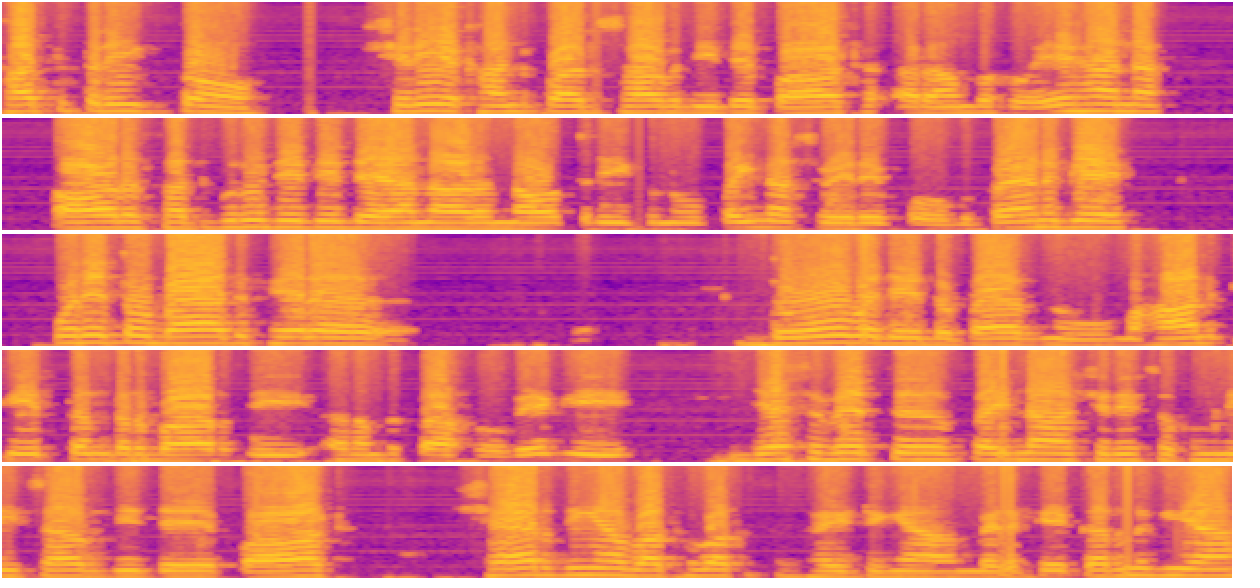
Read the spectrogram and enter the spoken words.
7 ਤਰੀਕ ਤੋਂ ਸ੍ਰੀ ਅਖੰਡ ਪਾਠ ਸਾਹਿਬ ਜੀ ਦੇ ਪਾਠ ਆਰੰਭ ਹੋਏ ਹਨ। ਔਰ ਸਤਿਗੁਰੂ ਜੀ ਦੀ ਦਇਆ ਨਾਲ 9 ਤਰੀਕ ਨੂੰ ਪਹਿਲਾਂ ਸਵੇਰੇ ਭੋਗ ਪੈਣਗੇ। ਉਹਦੇ ਤੋਂ ਬਾਅਦ ਫਿਰ 2 ਵਜੇ ਦੁਪਹਿਰ ਨੂੰ ਮਹਾਨ ਕੀਰਤਨ ਦਰਬਾਰ ਦੀ ਆਰੰਭਤਾ ਹੋਵੇਗੀ, ਜਿਸ ਵਿੱਚ ਪਹਿਲਾਂ ਸ੍ਰੀ ਸੁਖਮਨੀ ਸਾਹਿਬ ਜੀ ਦੇ ਪਾਠ ਸ਼ਹਿਰ ਦੀਆਂ ਵੱਖ-ਵੱਖ ਸੁਸਾਇਟੀਆਂ ਮਿਲ ਕੇ ਕਰਨਗੀਆਂ।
